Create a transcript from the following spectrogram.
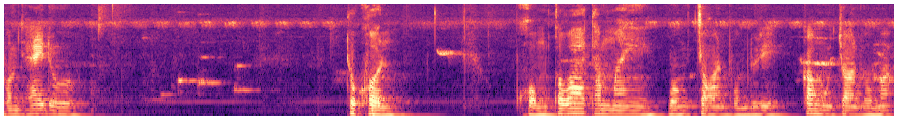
ผมจะให้ดู ทุกคน ผมก็ว่าทำไมวงจรผมดูดิกล้องวงจรผมอะ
